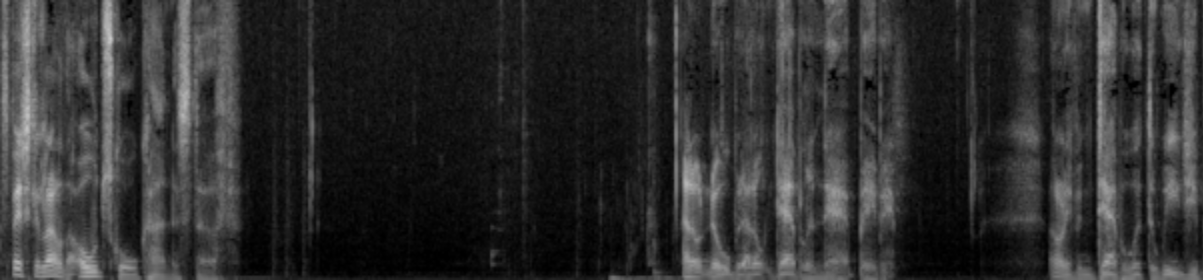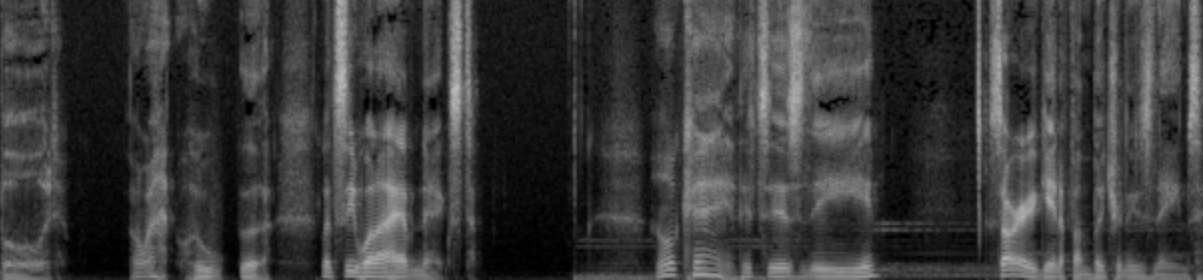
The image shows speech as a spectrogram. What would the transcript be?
especially a lot of the old school kind of stuff. I don't know, but I don't dabble in that, baby. I don't even dabble with the Ouija board. Oh, All right, who? Ugh. Let's see what I have next. Okay, this is the. Sorry again if I'm butchering these names.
